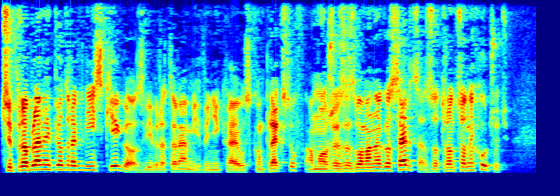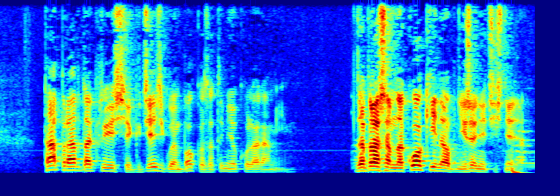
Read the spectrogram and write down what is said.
Czy problemy Piotra Glińskiego z wibratorami wynikają z kompleksów, a może ze złamanego serca, z otrąconych uczuć? Ta prawda kryje się gdzieś głęboko za tymi okularami. Zapraszam na kłoki na obniżenie ciśnienia.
